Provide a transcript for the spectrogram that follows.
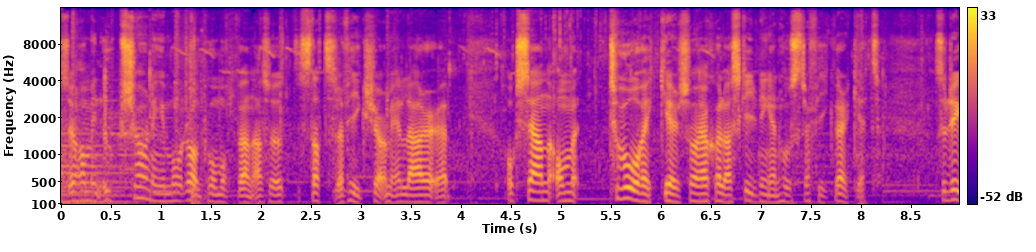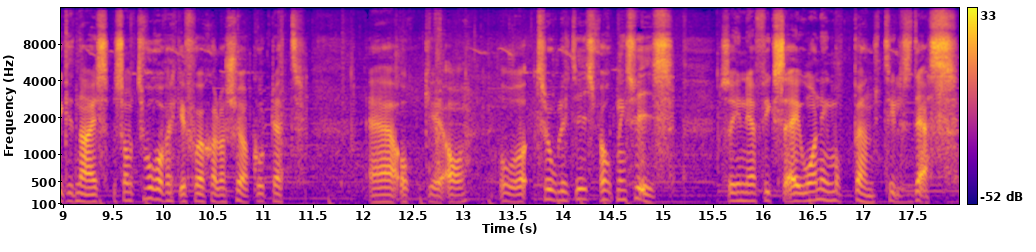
Så jag har min uppkörning imorgon på moppen, alltså stadstrafik kör med en lärare. Och sen om två veckor så har jag själva skrivningen hos Trafikverket. Så det är riktigt nice. Så om två veckor får jag själva körkortet. Eh, och eh, ja, och troligtvis, förhoppningsvis, så hinner jag fixa i ordning moppen tills dess.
